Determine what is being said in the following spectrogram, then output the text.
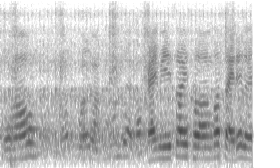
โอ้เขาใครมีสร้อยทองก็ใส่ได้เลย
